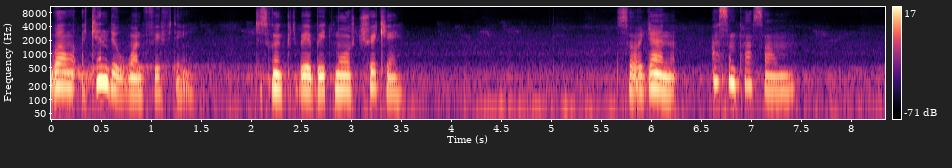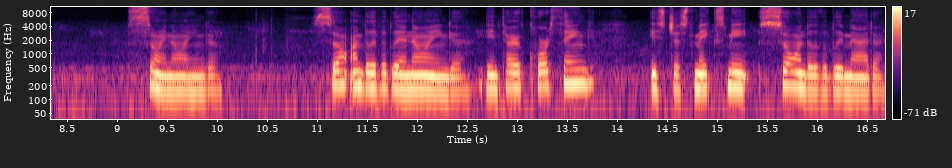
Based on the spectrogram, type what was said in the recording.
Well, I can do 150. Just going to be a bit more tricky. So again, awesome possum. So annoying. So unbelievably annoying. The entire core thing is just makes me so unbelievably mad.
